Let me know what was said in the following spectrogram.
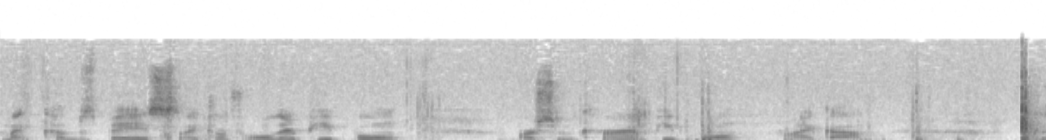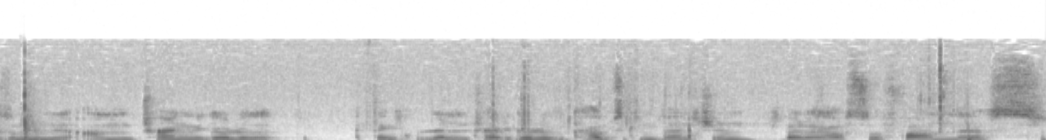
like Cubs base, like of older people or some current people, like um, because I'm gonna, I'm trying to go to the I think we're gonna try to go to the Cubs convention but I also found this.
